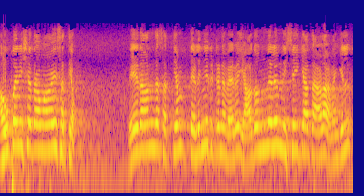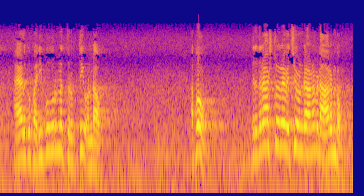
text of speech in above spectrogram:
ഔപനിഷതമായ സത്യം. വേദാന്ത സത്യം തെളിഞ്ഞു കിട്ടണ വരെ യാതൊന്നിലും നിശ്ചയിക്കാത്ത ആളാണെങ്കിൽ അയാൾക്ക് പരിപൂർണ തൃപ്തി ഉണ്ടാവും. അപ്പോ ധൃതരാഷ്ട്രരെ വെച്ചുകൊണ്ടാണ് ഇവിടെ ആരംഭം.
